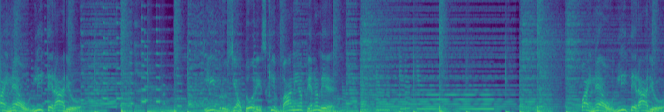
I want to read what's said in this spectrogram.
Painel Literário. Livros e autores que valem a pena ler. Painel Literário.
